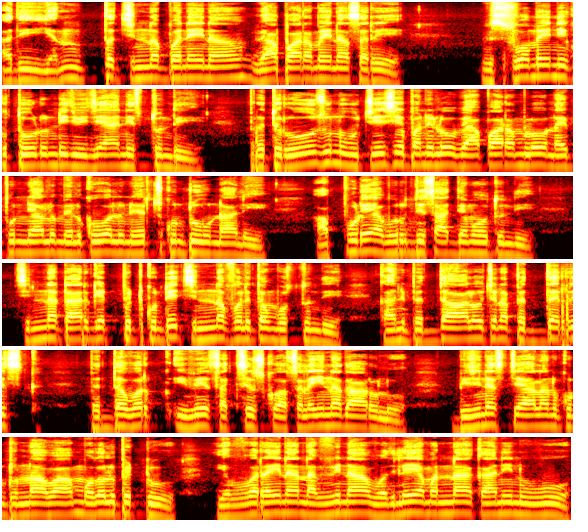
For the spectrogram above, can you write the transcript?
అది ఎంత చిన్న పనైనా వ్యాపారమైనా సరే విశ్వమే నీకు తోడుండి విజయాన్ని ఇస్తుంది. ప్రతిరోజు నువ్వు చేసే పనిలో వ్యాపారంలో నైపుణ్యాలు మెలకువలు నేర్చుకుంటూ ఉండాలి. అప్పుడే అభివృద్ధి సాధ్యమవుతుంది. చిన్న టార్గెట్ పెట్టుకుంటే చిన్న ఫలితం వస్తుంది. కానీ పెద్ద ఆలోచన పెద్ద రిస్క్ పెద్ద వర్క్ ఇవే సక్సెస్కు అసలైన దారులు. బిజినెస్ చేయాలనుకుంటున్నావా మొదలుపెట్టు. ఎవరైనా నవ్వినా వదిలేయమన్నా కానీ నువ్వు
